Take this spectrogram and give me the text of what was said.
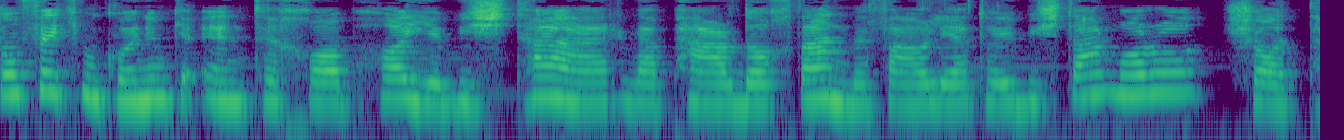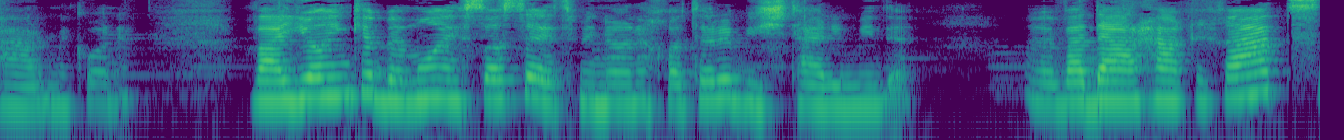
چون فکر می‌کنیم که انتخاب های بیشتر و پرداختن به فعالیت های بیشتر ما رو شادتر می‌کنه و یا اینکه به ما احساس اطمینان خاطر بیشتری میده. و در حقیقت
